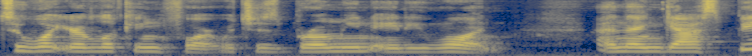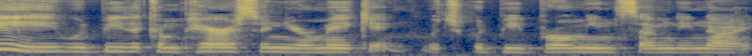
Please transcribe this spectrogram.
to what you're looking for, which is bromine 81. And then gas B would be the comparison you're making, which would be bromine 79.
